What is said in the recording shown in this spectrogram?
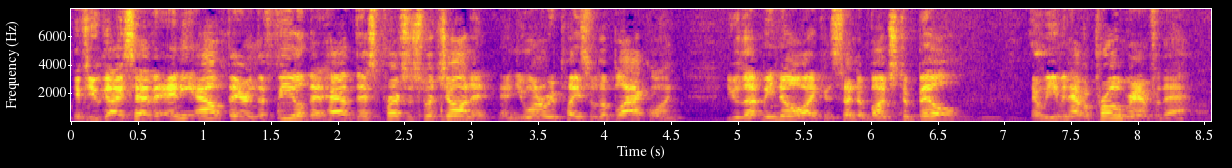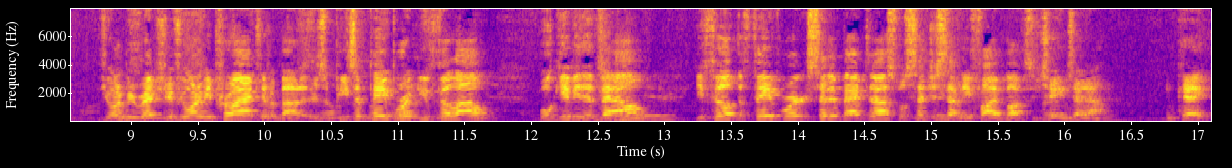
If you guys have any out there in the field that have this pressure switch on it and you want to replace it with a black one, you let me know. I can send a bunch to Bill, and we even have a program for that. If you want to be retro, if you want to be proactive about it, there's a piece of paperwork you fill out. We'll give you the valve. You fill out the paperwork, send it back to us. We'll send you 75 bucks to change that out. Okay?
